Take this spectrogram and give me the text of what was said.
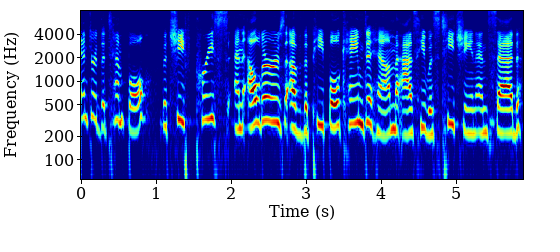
he entered the temple, the chief priests and elders of the people came to him as he was teaching and said,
